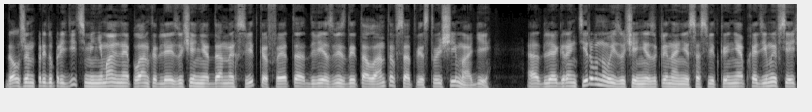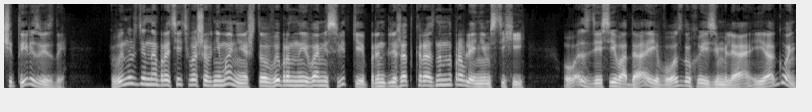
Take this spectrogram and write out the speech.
Должен предупредить, минимальная планка для изучения данных свитков — это две звезды талантов соответствующей магии. А для гарантированного изучения заклинания со свиткой необходимы все четыре звезды. Вынужден обратить ваше внимание, что выбранные вами свитки принадлежат к разным направлениям стихий. У вас здесь и вода, и воздух, и земля, и огонь.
